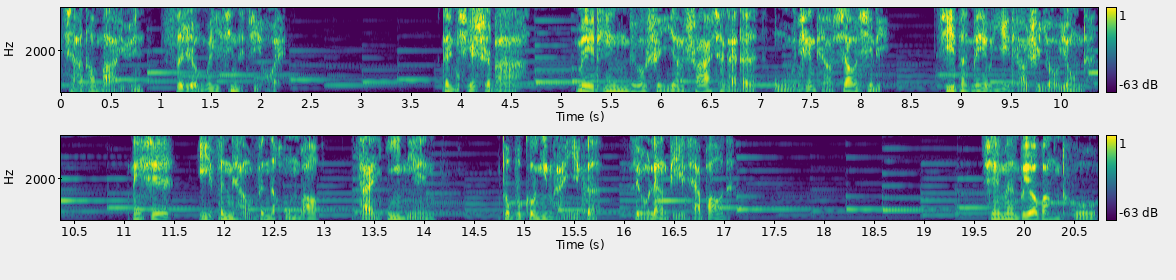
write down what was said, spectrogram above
加到马云私人微信的机会？但其实吧。每天流水一样刷下来的五千条消息里，基本没有一条是有用的。那些一分两分的红包，攒一年都不够你买一个流量叠加包的。千万不要妄图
